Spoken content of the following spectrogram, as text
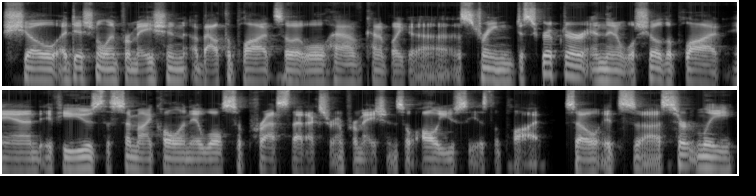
show additional information about the plot. So it will have kind of like a, a, string descriptor and then it will show the plot. And if you use the semicolon, it will suppress that extra information. So all you see is the plot. So it's uh, certainly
